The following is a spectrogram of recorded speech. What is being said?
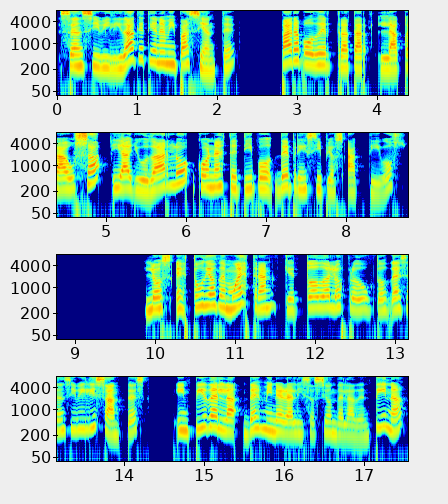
sensibilidad que tiene mi paciente para poder tratar la causa y ayudarlo con este tipo de principios activos. Los estudios demuestran que todos los productos desensibilizantes impiden la desmineralización de la dentina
